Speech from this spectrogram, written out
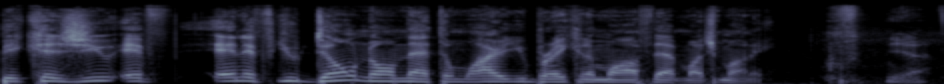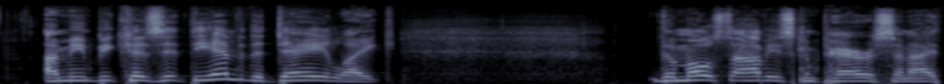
because you if and if you don't know him that then why are you breaking him off that much money Yeah. I mean, because at the end of the day, like the most obvious comparison I,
